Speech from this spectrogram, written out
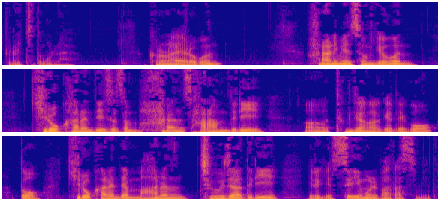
그럴지도 몰라요. 그러나 여러분, 하나님의 성경은 기록하는 데 있어서 많은 사람들이 어, 등장하게 되고 또 기록하는 데 많은 저자들이 이렇게 쓰임을 받았습니다.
